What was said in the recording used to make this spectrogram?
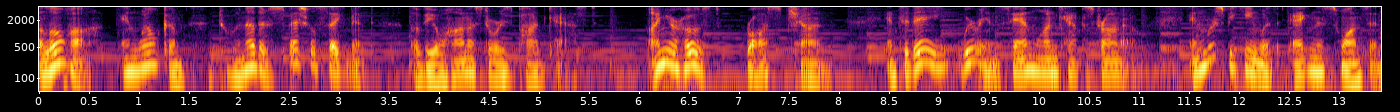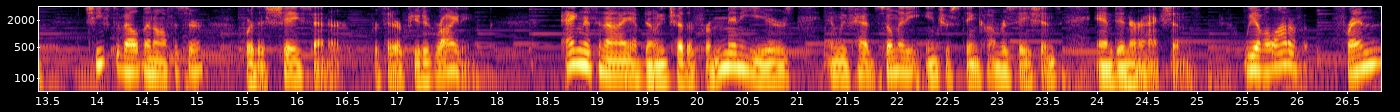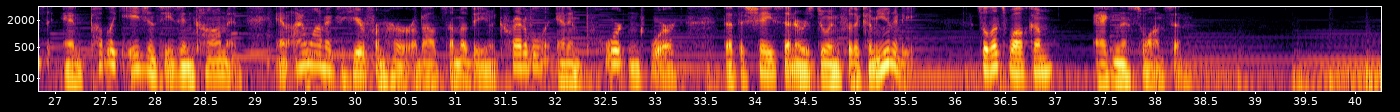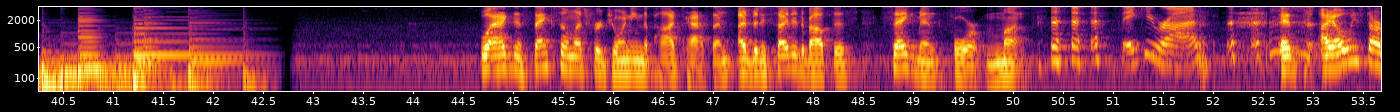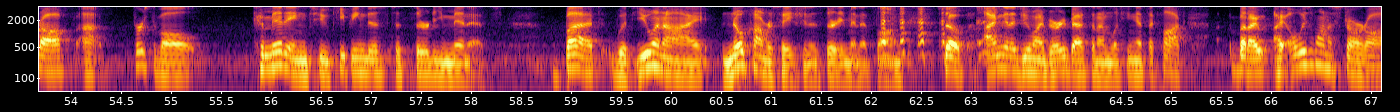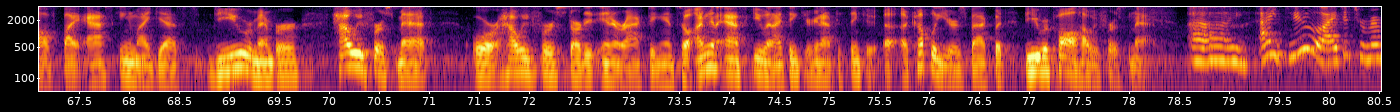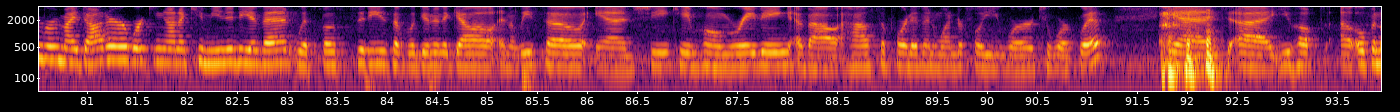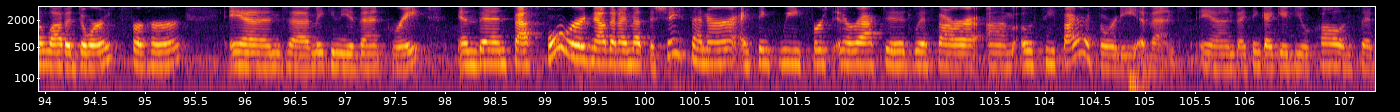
Aloha and welcome to another special segment of the Ohana Stories podcast. I'm your host, Ross Chun, and today we're in San Juan Capistrano and we're speaking with Agnes Swanson, Chief Development Officer for the Shea Center for Therapeutic Riding. Agnes and I have known each other for many years, and we've had so many interesting conversations and interactions. We have a lot of friends and public agencies in common, and I wanted to hear from her about some of the incredible and important work that the Shea Center is doing for the community. So let's welcome Agnes Swanson. Well, Agnes, thanks so much for joining the podcast. i have been excited about this segment for months. Thank you, Ross. and I always start off, uh, first of all, committing to keeping this to 30 minutes. But with you and I, no conversation is 30 minutes long. so I'm going to do my very best, and I'm looking at the clock. But I, I always want to start off by asking my guests Do you remember how we first met? or how we first started interacting. And so I'm going to ask you, and I think you're going to have to think a, a couple years back, but do you recall how we first met? Uh, I do. I just remember my daughter working on a community event with both cities of Laguna Niguel and Aliso, and she came home raving about how supportive and wonderful you were to work with. And uh, you helped uh, open a lot of doors for her and uh, making the event great. And then fast forward, now that I'm at the Shea Center, I think we first interacted with our um, OC Fire Authority event. And I think I gave you a call and said,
